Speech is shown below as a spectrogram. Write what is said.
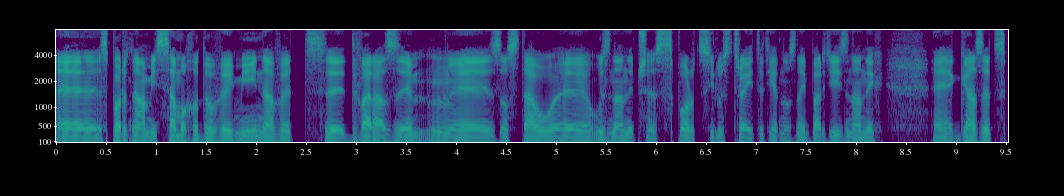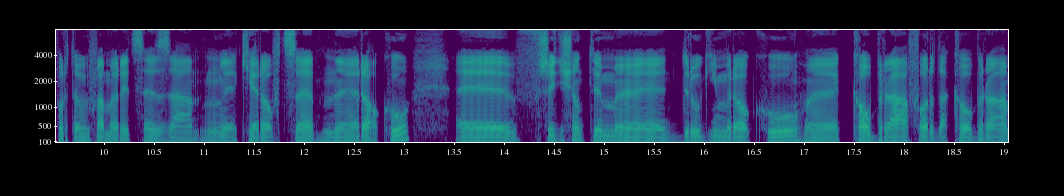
e, sportami samochodowymi. Nawet dwa razy został uznany przez Sports Illustrated, jedną z najbardziej znanych gazet sportowych w Ameryce, za kierowcę roku. W 1962 roku Cobra, Forda Cobra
